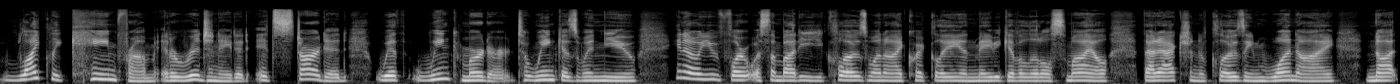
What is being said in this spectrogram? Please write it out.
likely came from, it originated, it started with wink murder. To wink is when you, you know, you flirt with somebody, you close one eye quickly and maybe give a little smile. That action of closing one eye, not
